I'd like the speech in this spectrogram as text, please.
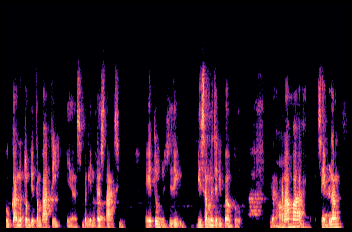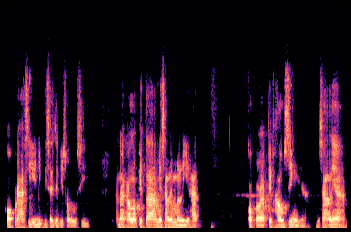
bukan untuk ditempati ya sebagai investasi. Itu bisa menjadi bubble. Nah, oh. kenapa saya bilang kooperasi ini bisa jadi solusi? Karena kalau kita misalnya melihat kooperatif housing ya, misalnya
